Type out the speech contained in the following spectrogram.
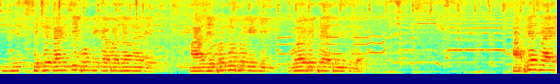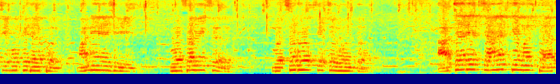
शिक्षकांची भूमिका बजावणारे माझे बंधू भगिनी व विद्यार्थी मित्र. आपल्या शाळेचे मुख्याध्यापक माननीय श्री वसावी सर व सर्व शिक्षक आचार्य चाणक्य म्हणतात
